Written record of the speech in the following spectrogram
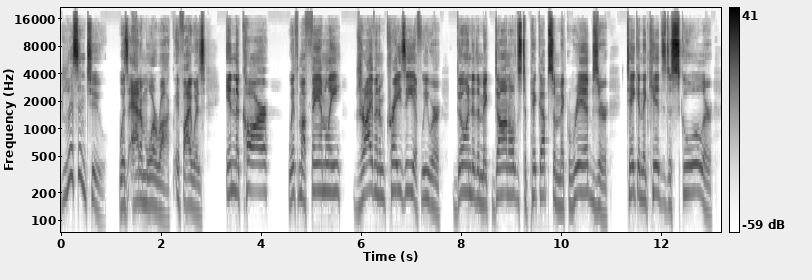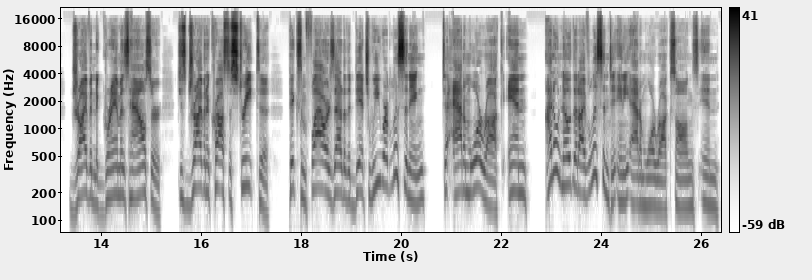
listened to was Adam Warrock. If I was in the car with my family, driving them crazy, if we were going to the McDonald's to pick up some McRibs or taking the kids to school or driving to grandma's house or just driving across the street to pick some flowers out of the ditch, we were listening to Adam Warrock. And I don't know that I've listened to any Adam Warrock songs in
